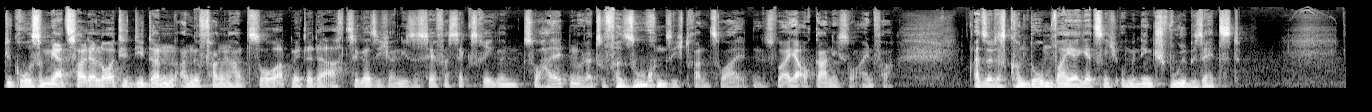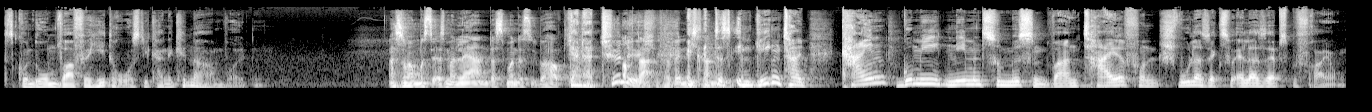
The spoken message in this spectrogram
die große Mehrzahl der Leute, die dann angefangen hat, so ab Mitte der 80er sich an diese Safer Sex Regeln zu halten oder zu versuchen, sich dran zu halten. Es war ja auch gar nicht so einfach. Also das Kondom war ja jetzt nicht unbedingt schwul besetzt. Das Kondom war für Heteros, die keine Kinder haben wollten. Also man musste erstmal lernen, dass man das überhaupt ja, natürlich. auch dafür verwenden ich, kann. Das, Im Gegenteil, kein Gummi nehmen zu müssen, war ein Teil von schwuler sexueller Selbstbefreiung.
